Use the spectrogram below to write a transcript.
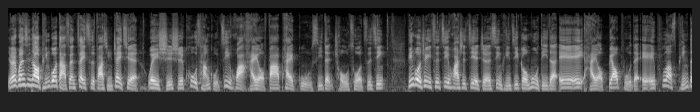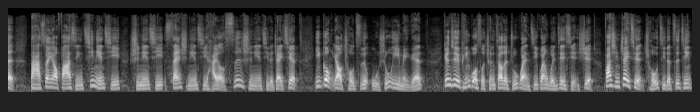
也来关心到，苹果打算再次发行债券，为实施库藏股计划，还有发派股息等筹措资金。苹果这一次计划是借着信评机构穆迪的 AAA，还有标普的 AA Plus 平等，打算要发行七年期、十年期、三十年期，还有四十年期的债券，一共要筹资五十五亿美元。根据苹果所成交的主管机关文件显示，发行债券筹集的资金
